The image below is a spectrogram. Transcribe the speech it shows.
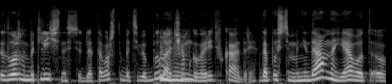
Ты должен быть личностью для того, чтобы тебе было о Мгм. чем говорить в кадре. Допустим, недавно я вот, э,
